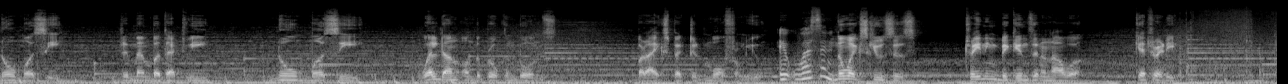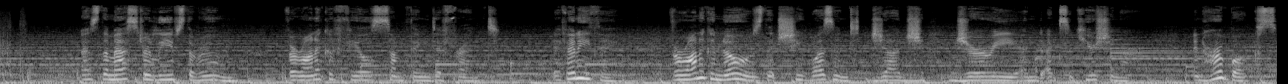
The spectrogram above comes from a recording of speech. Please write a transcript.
No mercy. Remember that we. No mercy. Well done on the broken bones. But I expected more from you. It wasn't. No excuses. Training begins in an hour. Get ready. As the master leaves the room, Veronica feels something different. If anything, Veronica knows that she wasn't judge, jury, and executioner. In her books,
